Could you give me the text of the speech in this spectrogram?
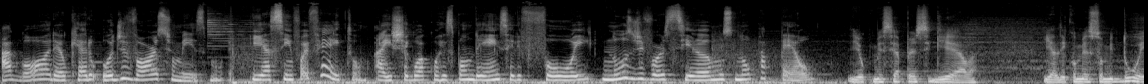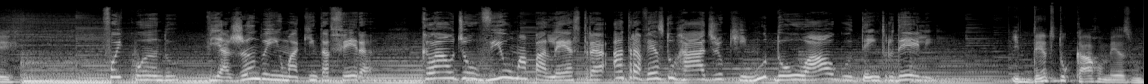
Agora eu quero o divórcio mesmo. E assim foi feito. Aí chegou a correspondência, ele foi, nos divorciamos no papel. E eu comecei a perseguir ela. E ali começou a me doer. Foi quando, viajando em uma quinta-feira, Cláudio ouviu uma palestra através do rádio que mudou algo dentro dele. E dentro do carro mesmo,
